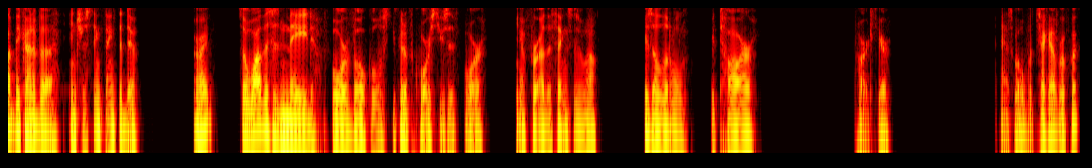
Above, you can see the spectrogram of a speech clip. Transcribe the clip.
might be kind of a interesting thing to do. All right. So while this is made for vocals, you could of course use it for, you know, for other things as well. Here's a little guitar part here as well. We'll check out real quick.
